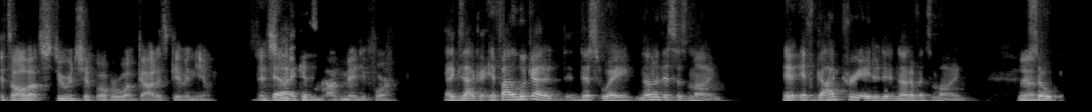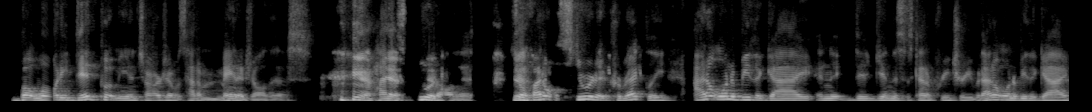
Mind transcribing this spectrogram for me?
it's all about stewardship over what God has given you and yeah, God made you for. Exactly. If I look at it this way, none of this is mine. If hmm. God created it, none of it's mine. Yeah. So, but what he did put me in charge of was how to manage all this. yeah. How yeah, to steward yeah. all this. So yeah. if I don't steward it correctly, I don't want to be the guy. And again, this is kind of preachery, but I don't want to be the guy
